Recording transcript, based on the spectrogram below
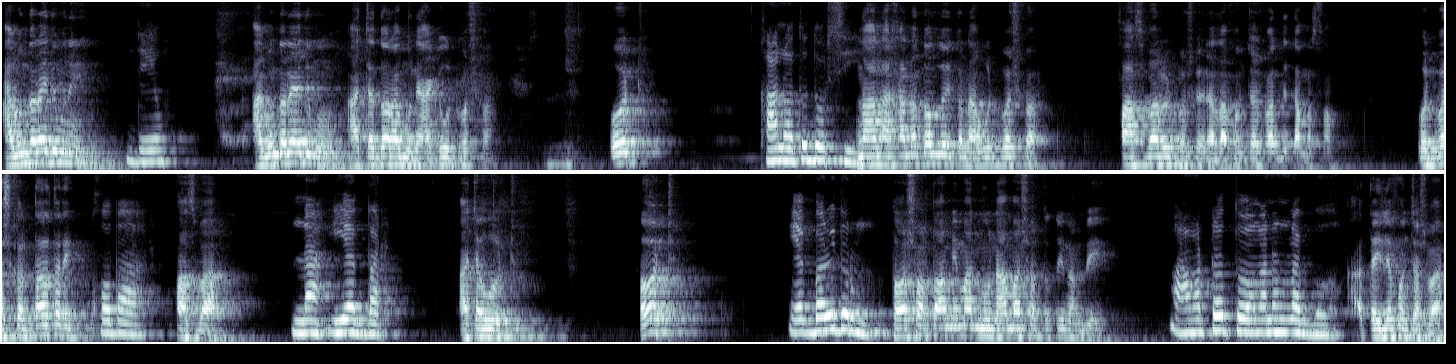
আগুন ধরাই দেবো নি দেও। আগুন ধরাই দেবো আচ্ছা ধরাবো আগে উঠবাস কর। উঠ। খানো তো ধরছি। না না খানা ধরলই তো না উঠবাস কর। পাঁচবার উঠবাস কর আল্লাহ পঞ্চাশ বার দিতাম আসলাম উঠবাস কর তাড়াতাড়ি। খবর পাঁচবার। না ই একবার। আচ্ছা উঠ। উঠ। একবারই ধরমু। তোর শর্ত আমি মানবো না আমার শর্ত তুই মানবি। আমারটা তো মানন লাগবো। আর তাইলে পঞ্চাশ বার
